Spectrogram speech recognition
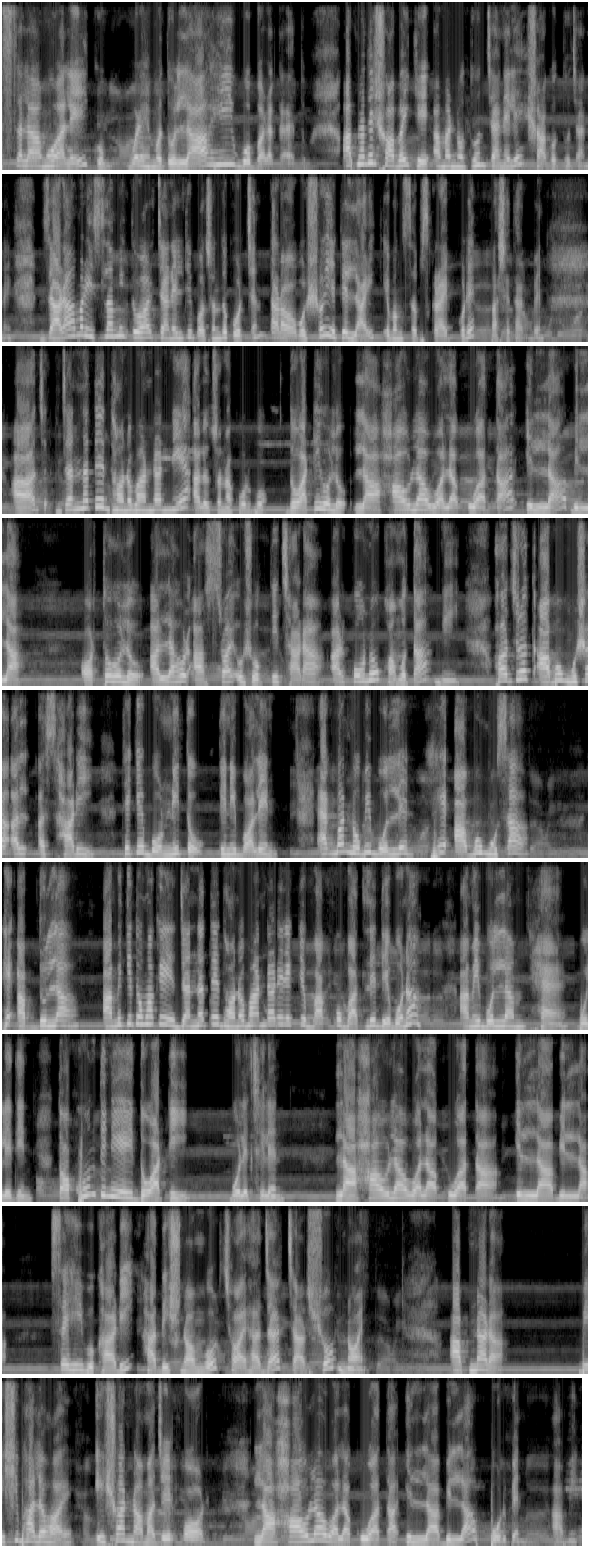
আসসালামু আলাইকুম ওরহমতুল্লাহি ও বারাকাত আপনাদের সবাইকে আমার নতুন চ্যানেলে স্বাগত জানাই। যারা আমার ইসলামিক দোয়ার চ্যানেলটি পছন্দ করছেন, তারা অবশ্যই একটি লাইক এবং সাবস্ক্রাইব করে পাশে থাকবেন। আজ জান্নাতের ধনভাণ্ডার নিয়ে আলোচনা করব। দোয়াটি হলো, লা হাওলা ওয়ালা কুয়াতা ইল্লা বিল্লাহ। অর্থ হলো আল্লাহর আশ্রয় ও শক্তি ছাড়া আর কোনো ক্ষমতা নেই। হজরত আবু মুসা আল আসহারি থেকে বর্ণিত, তিনি বলেন, একবার নবী বললেন, হে আবু মুসা, হে আব্দুল্লাহ, আমি কি তোমাকে জান্নাতে ধনভাণ্ডারের একটি বাক্য বাতলে দেব না আমি বললাম হ্যাঁ বলে দিন। তখন তিনি এই দোয়াটি বলেছিলেন। লা হাওলা ওয়ালা কুয়াতা ইল্লা বিল্লা সেহি বুখারি, হাদিস নম্বর ছয় হাজার চারশো নয়। আপনারা বেশি ভালো হয় ঈশান নামাজের পর লা হাওলা ওয়ালা কুয়াতা ইল্লা বিল্লা পড়বেন। আমি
